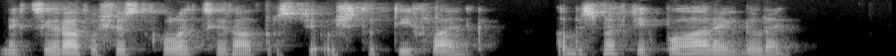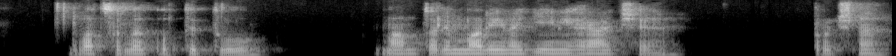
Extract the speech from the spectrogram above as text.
nechci hrát o šest kole, chci hrát prostě o čtvrtý flag, aby jsme v těch pohárech byli. 20 let od titulu, mám tady mladý nadějný hráče, proč ne?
